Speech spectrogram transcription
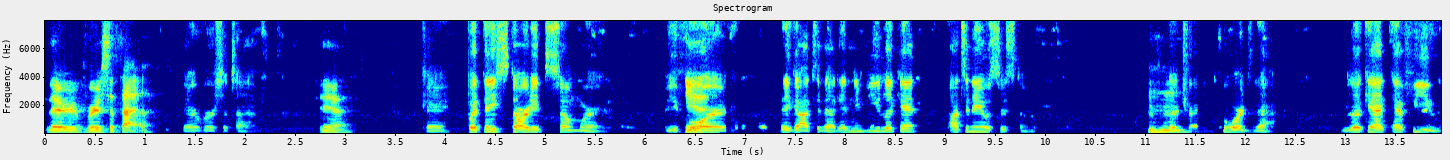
They're versatile. They're versatile. Yeah. Okay. But they started somewhere before they got to that. And if you look at Ateneo's system, they're Mhm. trending towards that. You look at FU,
